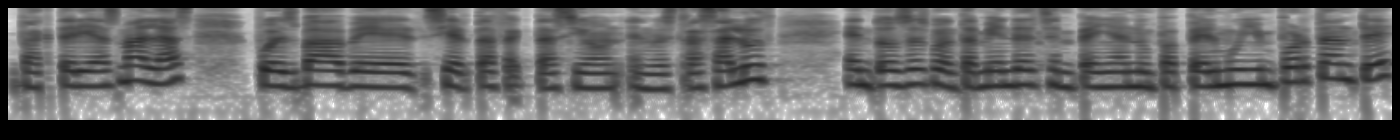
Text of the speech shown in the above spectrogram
bacterias malas, pues va a haber cierta afectación en nuestra salud. Entonces, bueno, también desempeñan un papel muy importante,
